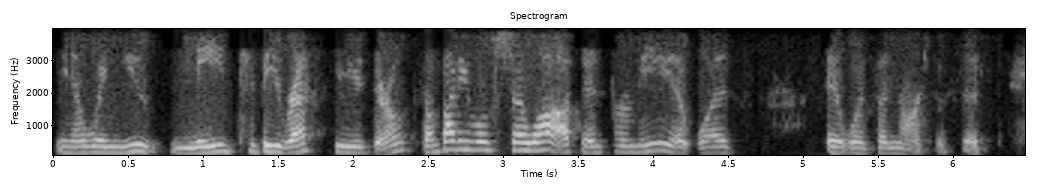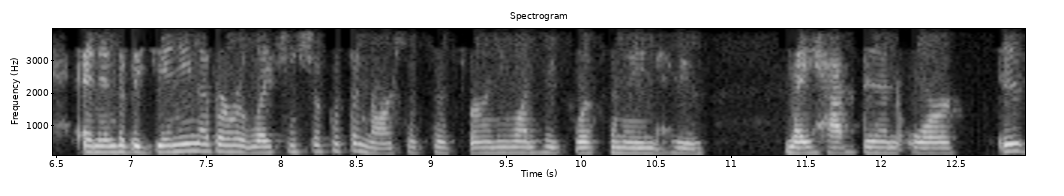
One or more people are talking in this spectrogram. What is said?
you know, when you need to be rescued, there somebody will show up, and for me, it was it was a narcissist. And in the beginning of a relationship with a narcissist, for anyone who's listening who may have been or is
